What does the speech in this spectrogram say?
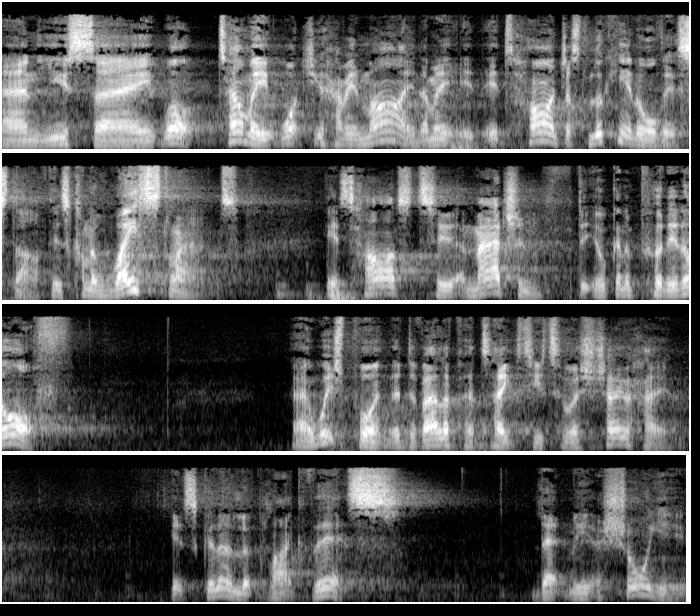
And you say, Well, tell me what you have in mind. I mean, it, it's hard just looking at all this stuff, this kind of wasteland it's hard to imagine that you're going to put it off. At which point, the developer takes you to a show home. It's going to look like this. Let me assure you,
